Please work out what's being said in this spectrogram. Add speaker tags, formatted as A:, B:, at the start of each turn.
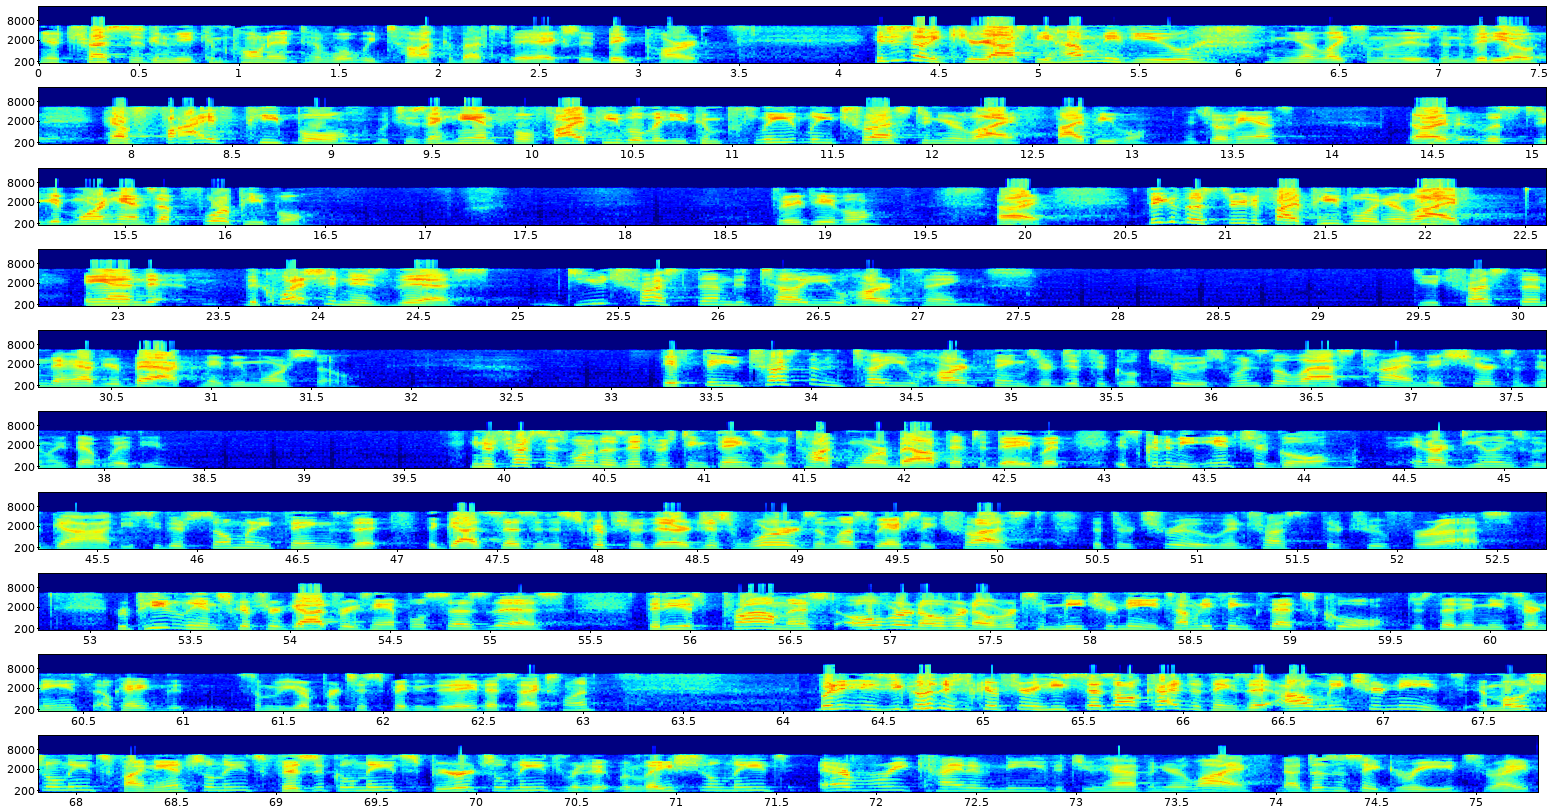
A: You know, trust is going to be a component of what we talk about today, actually, a big part. And just out of curiosity, how many of you, you know, like some of those in the video, have five people, which is a handful, five people that you completely trust in your life? Five people. And show of hands. All right, let's to get more hands up. Four people. Three people. All right. Think of those three to five people in your life, and the question is this: Do you trust them to tell you hard things? Do you trust them to have your back? Maybe more so. If you trust them to tell you hard things or difficult truths, when's the last time they shared something like that with you? You know, trust is one of those interesting things, and we'll talk more about that today, but it's going to be integral in our dealings with God. You see, there's so many things that, that God says in the Scripture that are just words unless we actually trust that they're true and trust that they're true for us. Repeatedly in Scripture, God, for example, says this that He has promised over and over and over to meet your needs. How many think that's cool? Just that He meets our needs? Okay, some of you are participating today. That's excellent. But as you go through Scripture, He says all kinds of things that I'll meet your needs emotional needs, financial needs, physical needs, spiritual needs, relational needs, every kind of need that you have in your life. Now, it doesn't say greeds, right?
